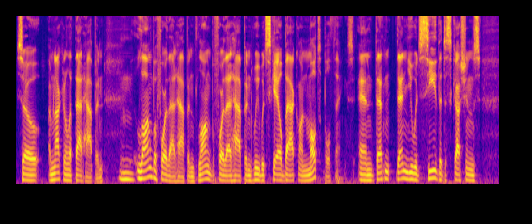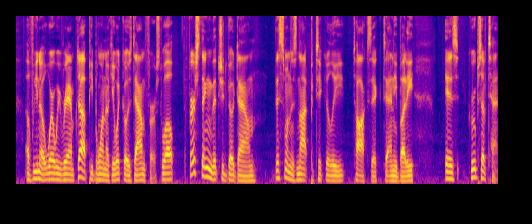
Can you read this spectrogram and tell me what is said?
So I'm not going to let that happen. Mm. Long before that happened, long before that happened, we would scale back on multiple things, and then then you would see the discussions of you know where we ramped up. People want okay, what goes down first? Well, first thing that should go down. This one is not particularly toxic to anybody. Is groups of ten.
